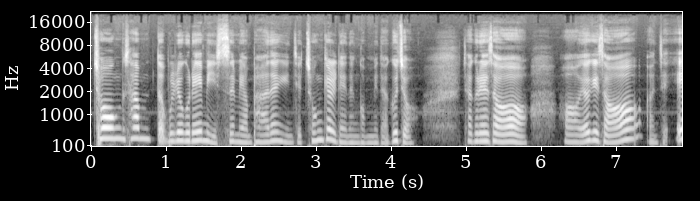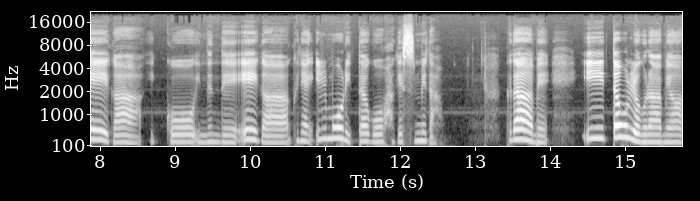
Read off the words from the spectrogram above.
총 3Wg이 있으면 반응이 이제 종결되는 겁니다. 그죠? 자, 그래서 어, 여기서 이제 A가 있고 있는데 A가 그냥 1몰 있다고 하겠습니다. 그 다음에 이 W 그러면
